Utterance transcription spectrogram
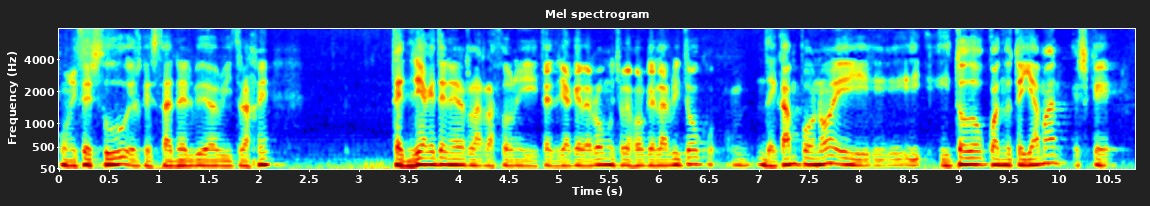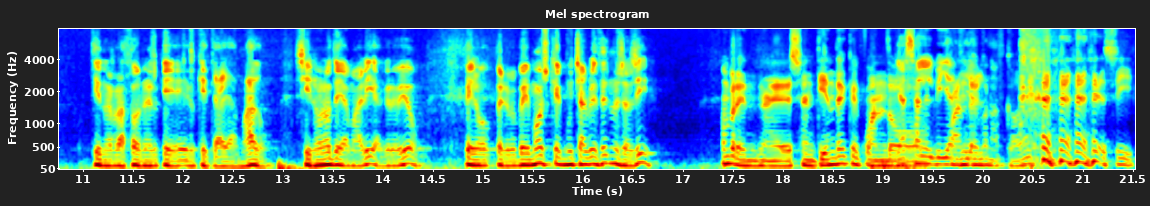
como dices tú, el que está en el videoarbitraje tendría que tener la razón y tendría que verlo mucho mejor que el árbitro de campo, ¿no? Y, y- y todo cuando te llaman es que tienes razón el que, el que te ha llamado. Si no, no te llamaría, creo yo. Pero, pero vemos que muchas veces no es así. Hombre, eh, se entiende que cuando. Ya sale el yo el- conozco, ¿eh? sí.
